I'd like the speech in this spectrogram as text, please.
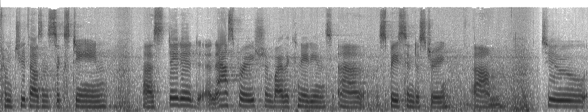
from 2016, uh, stated an aspiration by the Canadian uh, space industry um, to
